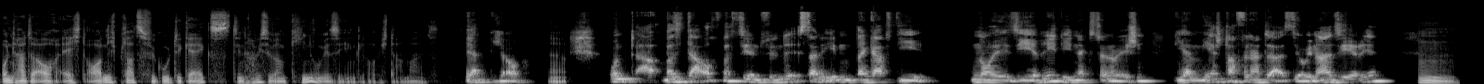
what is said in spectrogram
und hatte auch echt ordentlich Platz für gute Gags. Den habe ich sogar im Kino gesehen, glaube ich, damals. Ja, ich auch. Ja. Und äh, was ich da auch faszinierend finde, ist dann eben, dann gab es die neue Serie, die Next Generation, die ja mehr Staffeln hatte als die Originalserie. Hm.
